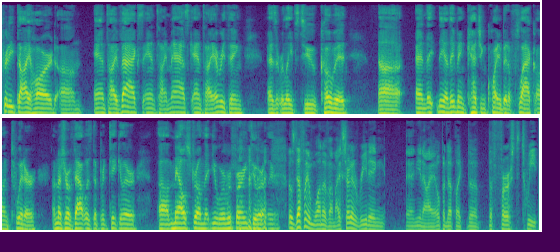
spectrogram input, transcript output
pretty diehard um, anti-vax, anti-mask, anti-everything as it relates to COVID. Uh, and they, you know, they've been catching quite a bit of flack on Twitter. I'm not sure if that was the particular uh, maelstrom that you were referring to earlier. it was definitely one of them. I started reading, and you know, I opened up like the the first tweet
